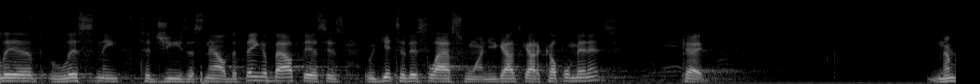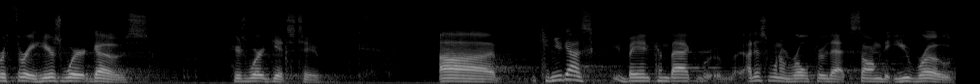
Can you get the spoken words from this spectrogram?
lived listening to Jesus. Now, the thing about this is we get to this last one. You guys got a couple minutes? Okay. Number three, here's where it goes. Here's where it gets to. Uh, can you guys, band, come back? I just want to roll through that song that you wrote.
